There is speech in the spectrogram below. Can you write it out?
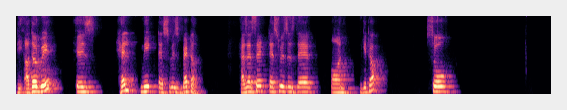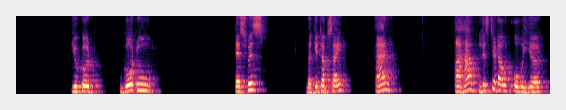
The other way is help make teswiz better. As I said, teswiz is there on GitHub. So you could go to teswiz, the GitHub site, and I have listed out over here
